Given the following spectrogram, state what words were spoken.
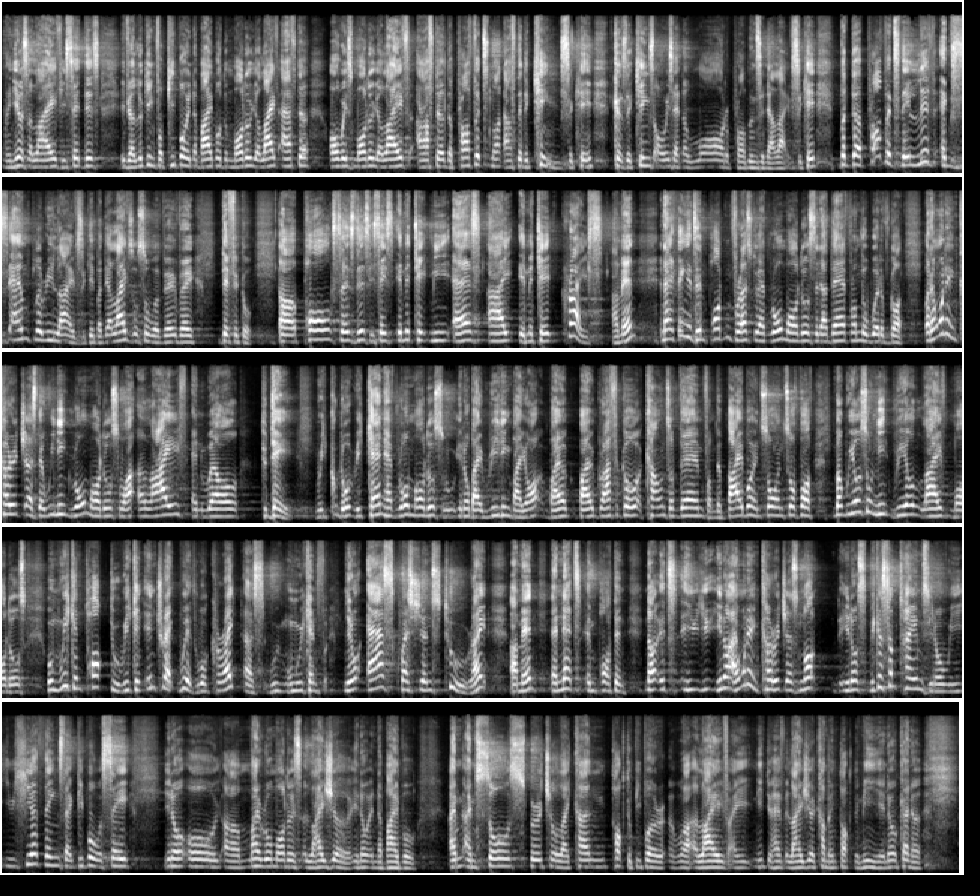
when he was alive, he said this if you're looking for people in the Bible to model your life after, always model your life after the prophets, not after the kings, okay? Because the kings always had a lot of problems in their lives, okay? But the prophets, they lived exemplary lives, okay? But their lives also were very, very difficult. Uh, Paul says this he says, imitate me as I imitate Christ. Amen? And I think it's important for us to have role models that are there from the Word of God. But I want to encourage us that we need role models who are alive and well today. We, we can have role models who, you know, by reading bio, bio, biographical accounts of them from the Bible and so on and so forth. But we also need real life models whom we can talk to, we can interact with, who will correct us, whom we can, you know, ask questions to, right? Amen. And that's important. Now, it's, you, you know, I want to encourage us not, you know, because sometimes, you know, we you hear things like people will say, you know, oh, um, my role model is Elijah, you know, in the Bible. I'm, I'm so spiritual, I can't talk to people who are alive. I need to have Elijah come and talk to me, you know, kind of.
